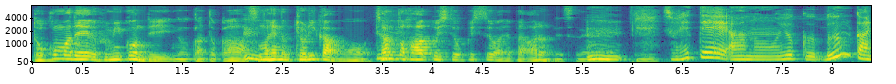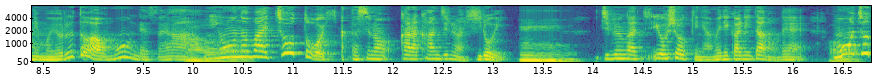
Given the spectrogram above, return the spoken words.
どこまで踏み込んでいいのかとか、うんその辺の距離感をちゃんと把握しておく必要はやっぱりあるんですね。うんそれって、あの、よく文化にもよるとは思うんですが日本の場合ちょっと私のから感じるのは広い。うん。うん。自分が幼少期にアメリカにいたので、もうちょっ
